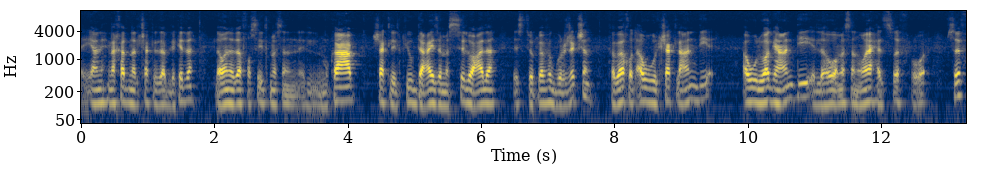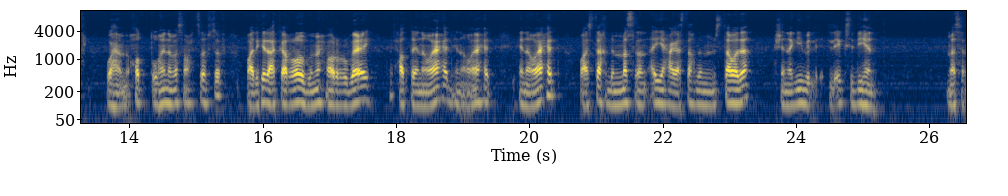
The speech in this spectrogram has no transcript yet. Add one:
يعني إحنا خدنا الشكل ده قبل كده. لو أنا ده فصيلة مثلا المكعب شكل ال cube ده عايز أمثله على stereographic projection فباخد أول شكل عندي أول وجه عندي اللي هو مثلا واحد صفر صفر وهحطه هنا مثلا واحد صفر صفر وبعد كده هكرره بمحور الرباعي يتحط هنا واحد هنا واحد هنا واحد وهستخدم مثلا أي حاجة استخدم المستوى ده عشان أجيب ال- ال face دي هنا مثلا.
